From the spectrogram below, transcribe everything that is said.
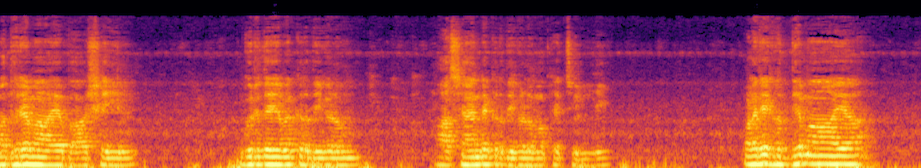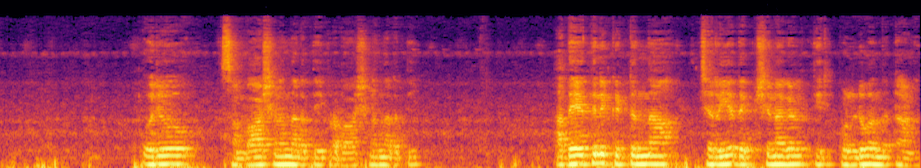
മധുരമായ ഭാഷയിൽ ഗുരുദേവ കൃതികളും ആശാന്റെ കൃതികളുമൊക്കെ ചൊല്ലി വളരെ ഹൃദ്യമായ ഒരു സംഭാഷണം നടത്തി പ്രഭാഷണം നടത്തി. അദ്ദേഹത്തിന് കിട്ടുന്ന ചെറിയ ദക്ഷിണകൾ തിരി കൊണ്ടുവന്നിട്ടാണ്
